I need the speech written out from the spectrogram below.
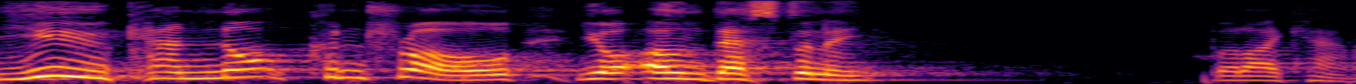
You cannot control your own destiny, but I can.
